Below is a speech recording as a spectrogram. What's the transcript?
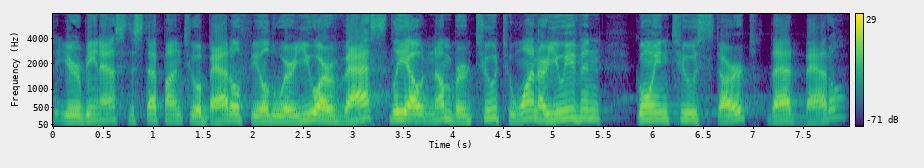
you're being asked to step onto a battlefield where you are vastly outnumbered, two to one, are you even going to start that battle?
